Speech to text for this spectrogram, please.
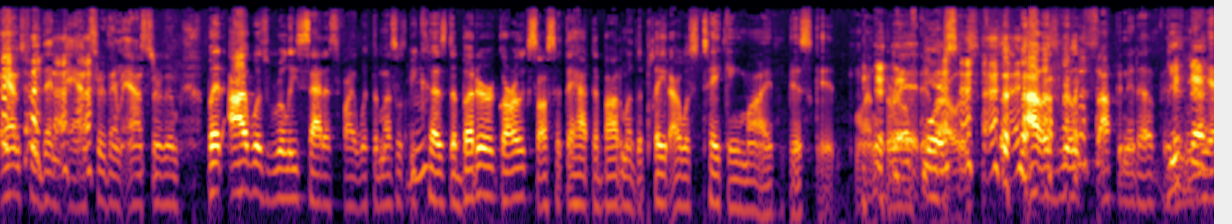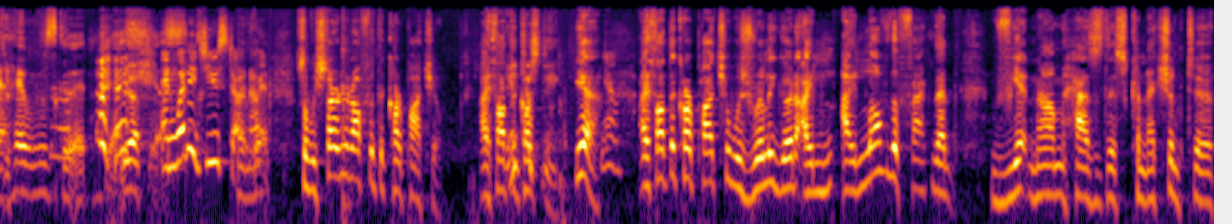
answer them, answer them, answer them. But I was really satisfied with the mussels Mm-hmm. because the butter garlic sauce that they had at the bottom of the plate, I was taking my biscuit, my of bread, and course. I was I was really sopping it up. And, Getting yeah, after it was good. Yes, Yeah. yes. And what did you start Now, with? So we started off with the carpaccio. I thought the car- yeah, Yeah. I thought the carpaccio was really good. I I love the fact that Vietnam has this connection to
